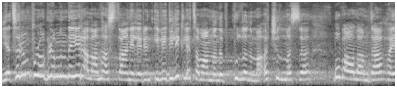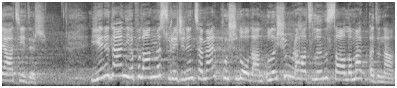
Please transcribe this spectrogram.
Yatırım programında yer alan hastanelerin ivedilikle tamamlanıp kullanıma açılması bu bağlamda hayatidir. Yeniden yapılanma sürecinin temel koşulu olan ulaşım rahatlığını sağlamak adına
